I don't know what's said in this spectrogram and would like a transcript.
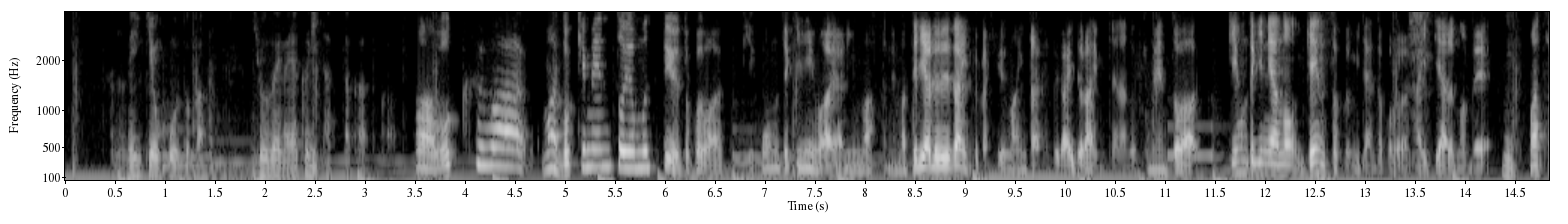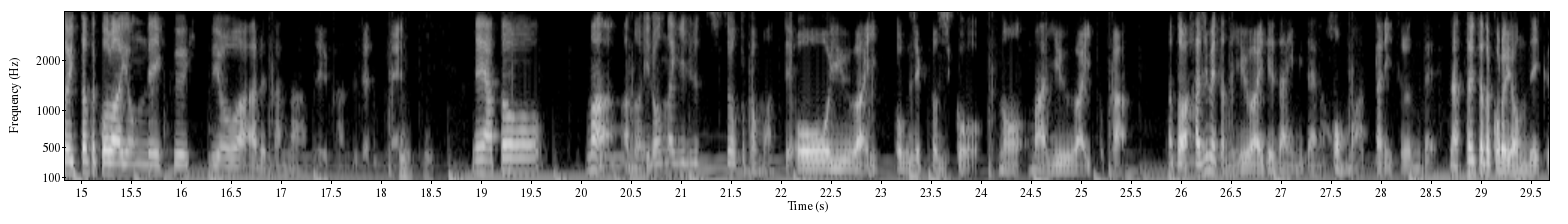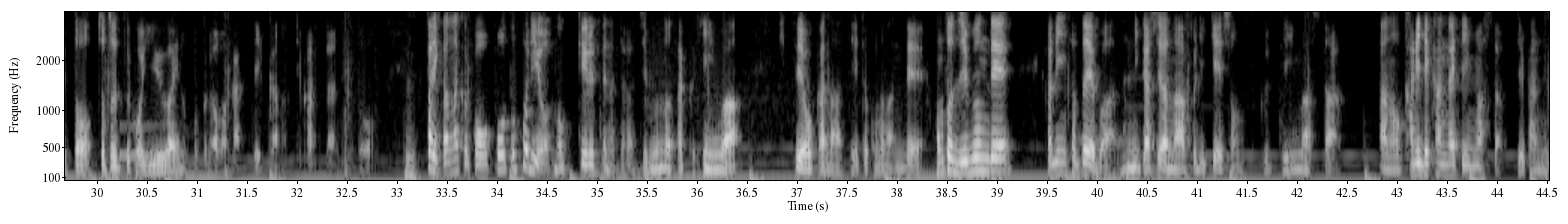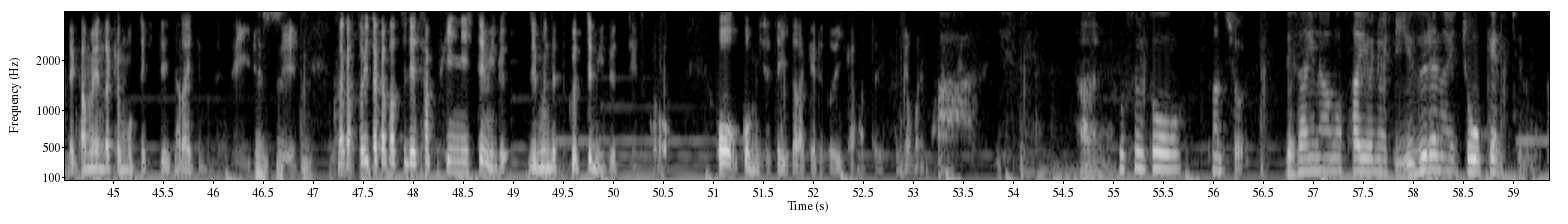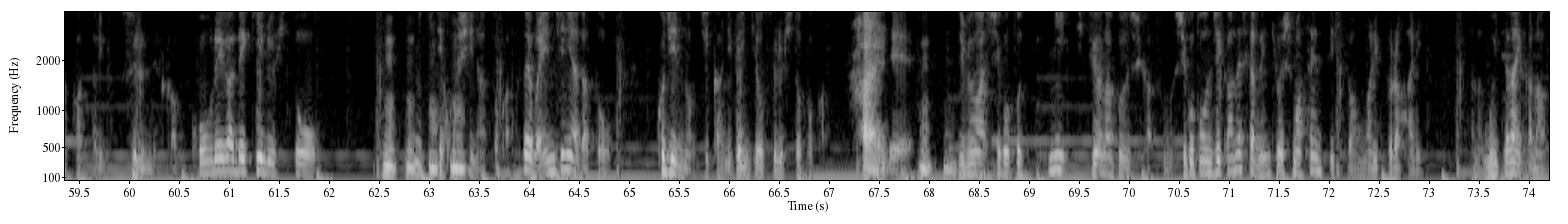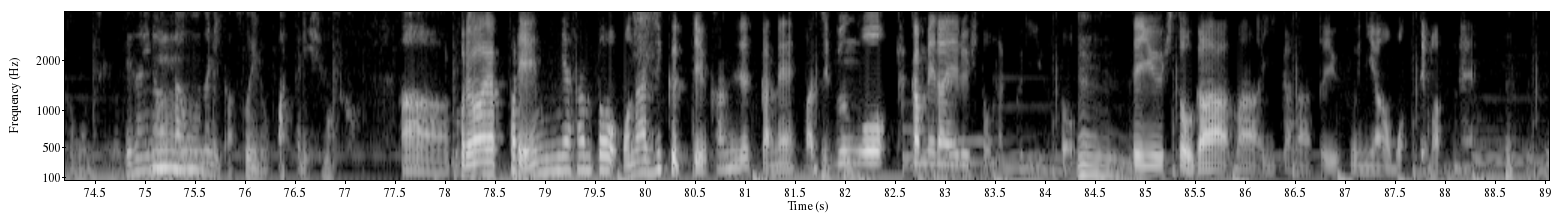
あの勉強法とか教材が役に立ったかとか。まあ、僕は、まあ、ドキュメント読むっていうところは基本的にはやりましたね。マテリアルデザインとかヒューマンインターフェースガイドラインみたいなドキュメントは基本的にあの原則みたいなところが書いてあるので、うん、まあ、そういったところは読んでいく必要はあるかなという感じですね。うんうん、であとまあ、あのいろんな技術書とかもあって OUI オブジェクト思考の、まあ、UI とかあとは初めての UI デザインみたいな本もあったりするんで、そういったところを読んでいくと、ちょっとずつこう UI のことが分かっていくかなっていう感じなんですけど、やっぱりなんかこう、ポートフォリオを乗っけるってなったら自分の作品は必要かなっていうところなんで、本当自分で仮に例えば何かしらのアプリケーションを作ってみました。あの仮で考えてみましたっていう感じで画面だけ持ってきていただいても全然いいですし、なんかそういった形で作品にしてみる、自分で作ってみるっていうところをこう見せていただけるといいかなというふうに思います。あいいですね。はい、そうすると、なんでしょう、デザイナーの採用において譲れない条件っていうのもなんかあったりするんですか？これができる人に来てほしいなとか、例えばエンジニアだと個人の時間に勉強する人とか。で、はい、自分は仕事に必要な分しかその仕事の時間でしか勉強しませんって人はあんまりプラハにあの向いてないかなと思うんですけどデザイナーさんは何かそういうのあったりしますか、あこれはやっぱりエンジニアさんと同じくっていう感じですかね、まあ、自分を高められる人、ざっくり言うと、うん、っていう人がまあいいかなというふうには思ってますね。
